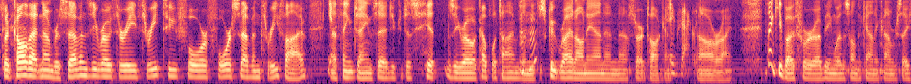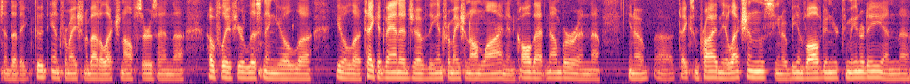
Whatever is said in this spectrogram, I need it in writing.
So call that number 703 324 4735. I think Jane said you could just hit zero a couple of times and scoot right on in and uh, start talking. Exactly. All right. Thank you both for uh, being with us on the county conversation today. Good information about election officers, and uh, hopefully, if you're listening, you'll uh, you'll uh, take advantage of the information online and call that number and uh, you know uh, take some pride in the elections. You know, be involved in your community and uh,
